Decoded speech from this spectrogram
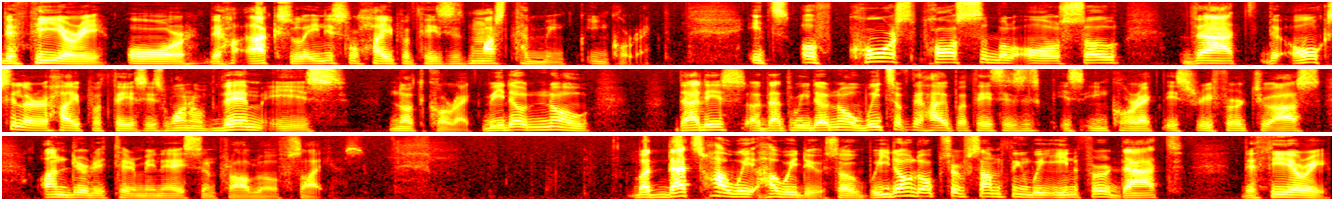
the theory or the actual initial hypothesis must have been incorrect. It's of course possible also that the auxiliary hypothesis, one of them is not correct. We don't know that is uh, that we don't know which of the hypotheses is, is incorrect is referred to as underdetermination problem of science. But that's how we, how we do. So we don't observe something, we infer that the theory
